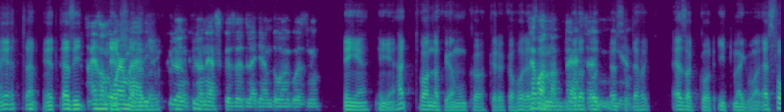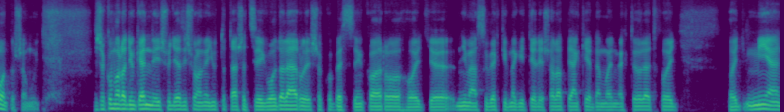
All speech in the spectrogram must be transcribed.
Értem, értem. Ez, így ez a normális, külön, külön eszközöd legyen dolgozni. Igen, igen. Hát vannak olyan munkakörök, ahol de ez vannak, persze, adatot, persze, de hogy ez akkor itt megvan. Ez fontos amúgy. És akkor maradjunk ennél is, hogy ez is valami juttatás a cég oldaláról, és akkor beszéljünk arról, hogy nyilván szubjektív megítélés alapján kérdem majd meg tőled, hogy hogy milyen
